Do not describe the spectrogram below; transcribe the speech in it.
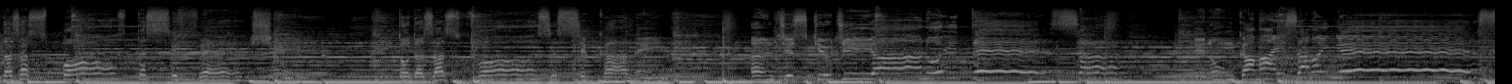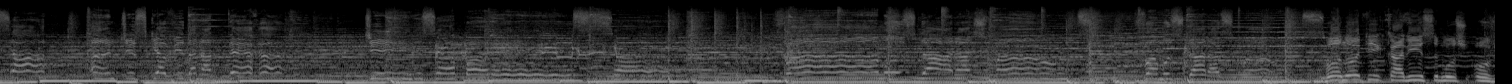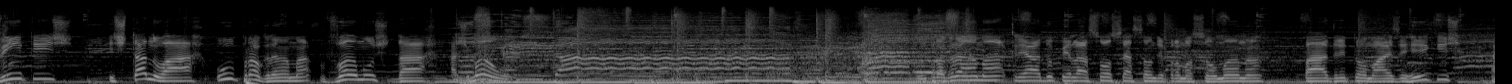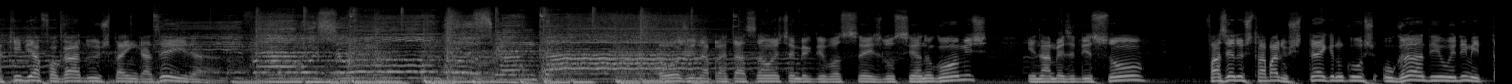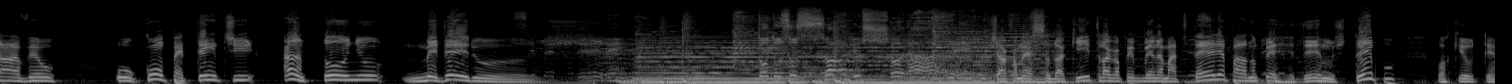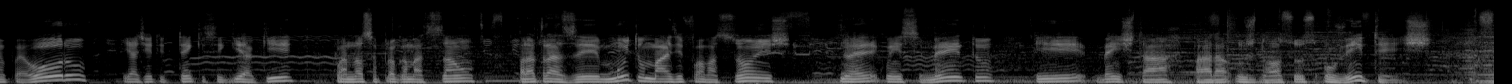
todas as portas se fechem, todas as vozes se calem, antes que o dia anoiteça e nunca mais amanheça, antes que a vida na terra desapareça. Vamos dar as mãos, vamos dar as mãos Boa noite, caríssimos ouvintes. Está no ar o programa Vamos Dar as Mãos. Um programa criado pela Associação de Promoção Humana Padre Tomás Henriques, aqui de Afogados da Engazeira. Hoje na apresentação este amigo de vocês, Luciano Gomes, e na mesa de som, fazendo os trabalhos técnicos, o grande, o inimitável, o competente Antônio Medeiros. Todos os olhos chorarem. Já começando aqui, trago a primeira matéria para não perdermos tempo, porque o tempo é ouro e a gente tem que seguir aqui com a nossa programação para trazer muito mais informações, né, conhecimento e bem-estar para os nossos ouvintes.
